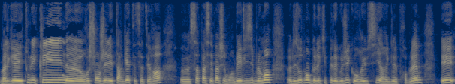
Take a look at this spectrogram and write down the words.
malgré tous les cleans, euh, rechangé les targets, etc., euh, ça passait pas chez moi. Mais visiblement, les autres membres de l'équipe pédagogique ont réussi à régler le problème et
